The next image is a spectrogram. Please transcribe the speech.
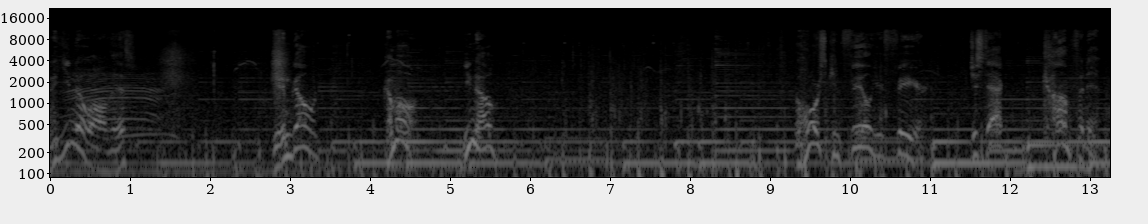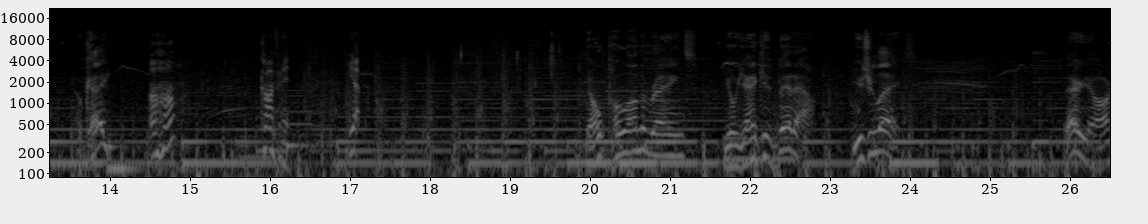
Now, you know all this. Get him going. Come on. You know. The horse can feel your fear. Just act confident, okay? Uh-huh. Confident. Yep. Don't pull on the reins. You'll yank his bit out. Use your legs. There you are.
